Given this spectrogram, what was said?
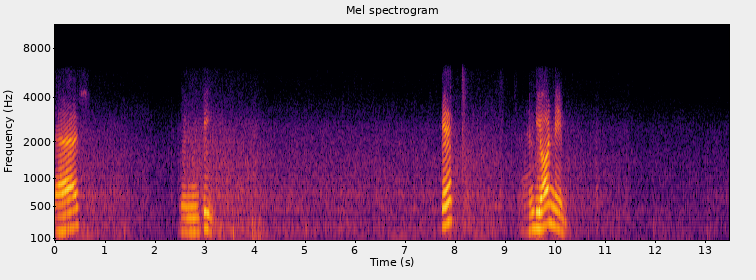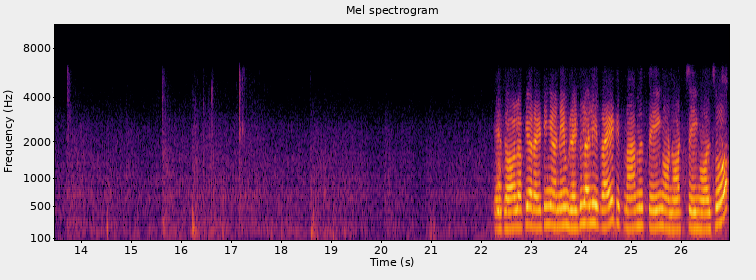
dash 20. Okay? And your name. Is all of you are writing your name regularly, right? If ma'am is saying or not saying also,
